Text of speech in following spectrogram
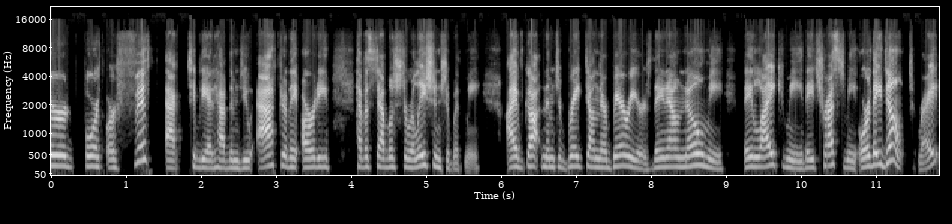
third, fourth, or fifth activity I'd have them do after they already have established a relationship with me. I've gotten them to break down their barriers. They now know me, they like me, they trust me, or they don't, right?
